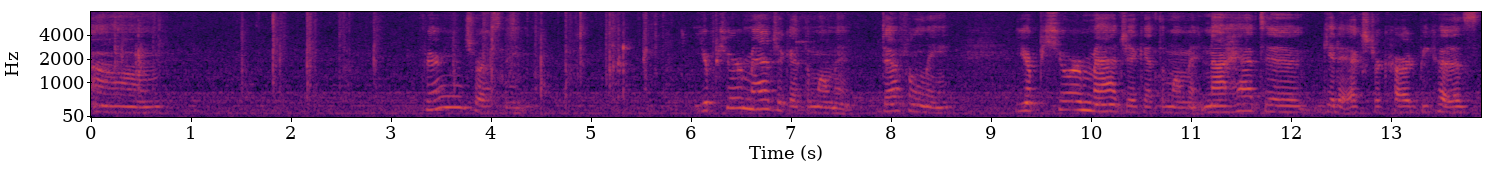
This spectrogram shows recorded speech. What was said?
Um, very interesting. You're pure magic at the moment. Definitely. You're pure magic at the moment. And I had to get an extra card because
